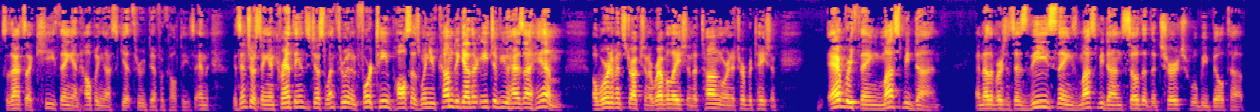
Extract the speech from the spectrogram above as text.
so that's a key thing in helping us get through difficulties. And it's interesting, in Corinthians, just went through it. In 14, Paul says, When you come together, each of you has a hymn, a word of instruction, a revelation, a tongue, or an interpretation. Everything must be done. Another version says, These things must be done so that the church will be built up.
